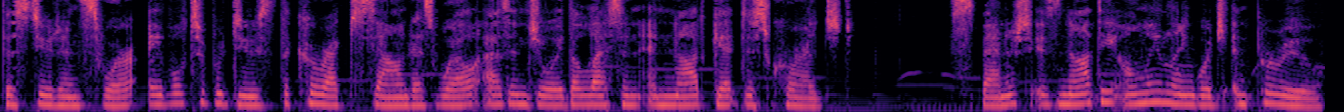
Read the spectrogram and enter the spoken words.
the students were able to produce the correct sound as well as enjoy the lesson and not get discouraged. Spanish is not the only language in Peru.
